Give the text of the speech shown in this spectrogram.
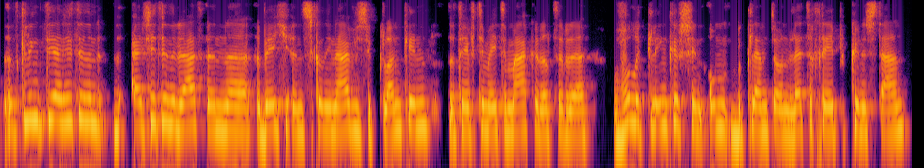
Dat klinkt, ja, er, zit in, er zit inderdaad een, uh, een beetje een Scandinavische klank in. Dat heeft ermee te maken dat er uh, volle klinkers in onbeklemtoon lettergrepen kunnen staan.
